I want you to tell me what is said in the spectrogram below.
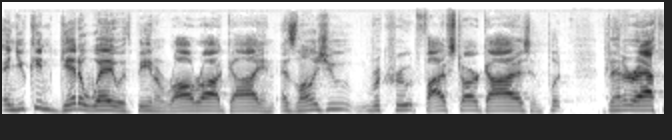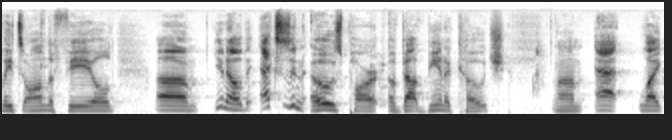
and you can get away with being a rah rah guy, and as long as you recruit five star guys and put better athletes on the field, um, you know, the X's and O's part about being a coach um, at like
